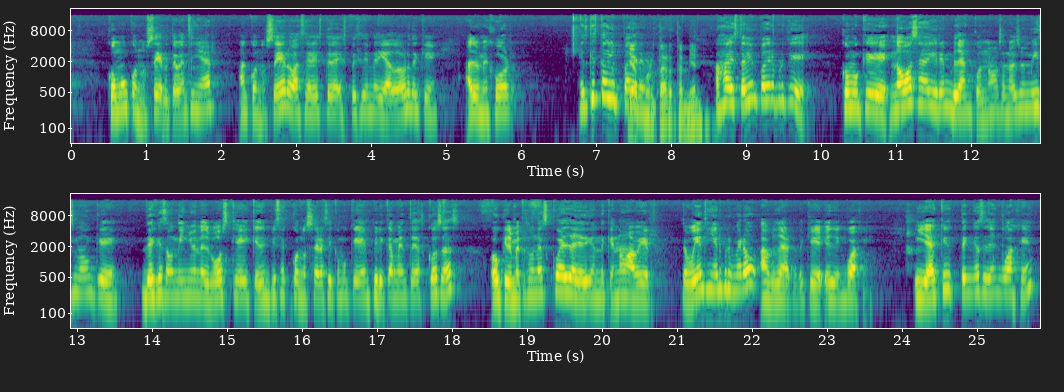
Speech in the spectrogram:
cómo conocer, te va a enseñar a conocer o a ser esta especie de mediador de que a lo mejor es que está bien padre. Y aportar también. Ajá, está bien padre porque como que no vas a ir en blanco, ¿no? O sea, no es lo mismo que dejes a un niño en el bosque y que empiece a conocer así como que empíricamente las cosas, o que le metas a una escuela y digan de que no, a ver, te voy a enseñar primero a hablar, de que el lenguaje. Y ya que tengas el lenguaje,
